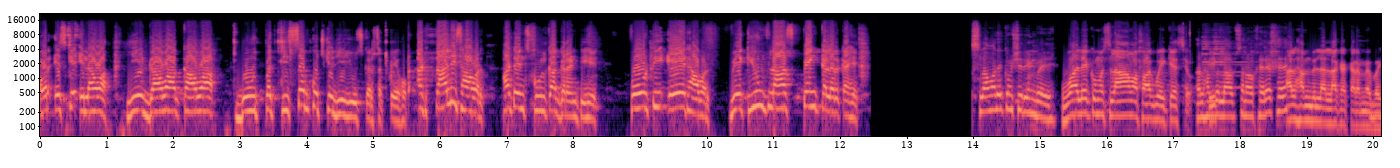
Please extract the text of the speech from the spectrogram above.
और इसके अलावा ये गावा कावा दूध पत्ती सब कुछ के लिए यूज़ कर सकते हो। 48 हावर हट एंड स्कूल का गारंटी है। 48 hour vacuum flask pink colour का है। वालेकुम शरीन भाई वालेकुम अस्सलाम अफाक भाई कैसे हो? अल्हम्दुलिल्लाह आप सुनाओ खैरियत है? अल्हम्दुलिल्लाह अल्लाह का करम है भाई।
